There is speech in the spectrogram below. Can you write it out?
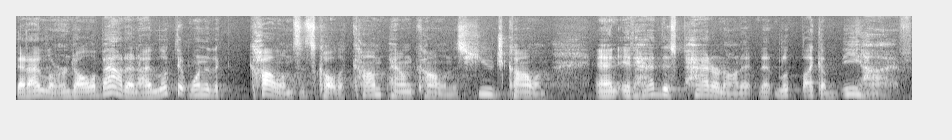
that I learned all about. And I looked at one of the columns, it's called a compound column, this huge column and it had this pattern on it that looked like a beehive.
